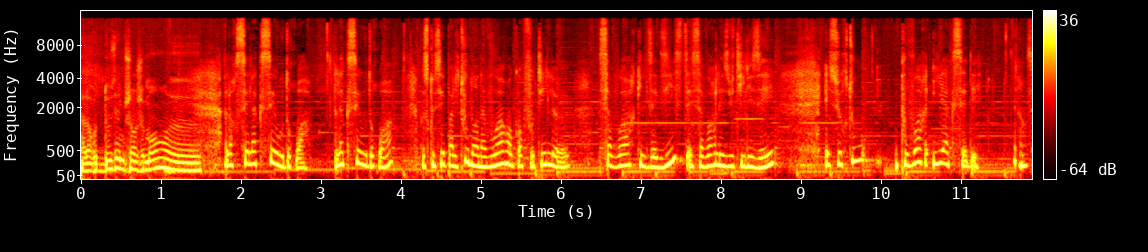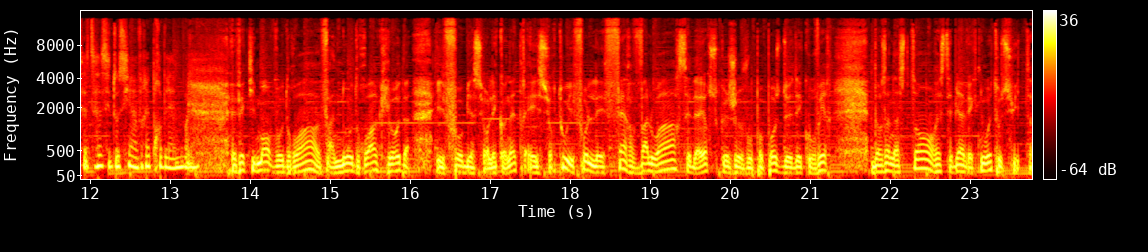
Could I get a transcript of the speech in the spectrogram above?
Alors, deuxième changement euh, Alors, c'est l'accès aux droits. L'accès aux droits, parce que c'est pas le tout d'en avoir, encore faut-il euh, savoir qu'ils existent et savoir les utiliser. Et surtout, pouvoir y accéder. Hein, ça, c'est aussi un vrai problème. Voilà. Effectivement, vos droits, enfin nos droits, Claude, il faut bien sûr les connaître et surtout il faut les faire valoir. C'est d'ailleurs ce que je vous propose de découvrir dans un instant. Restez bien avec nous et tout de suite.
